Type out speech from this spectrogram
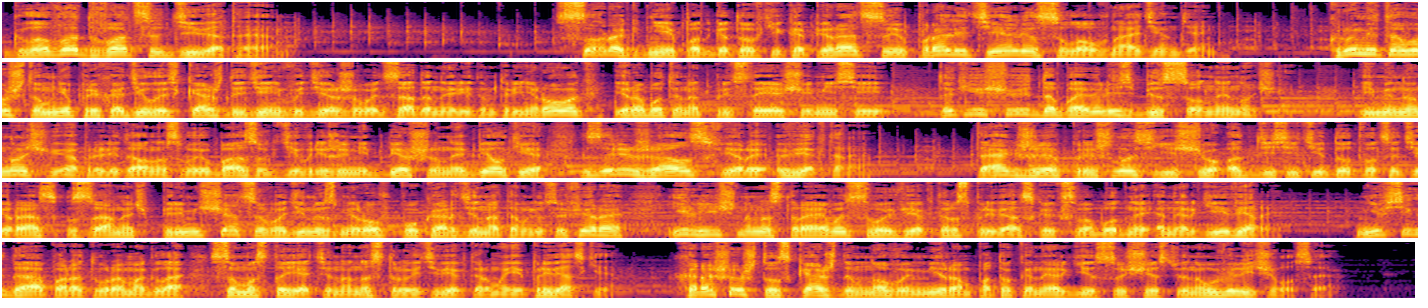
Глава 29. 40 дней подготовки к операции пролетели словно один день. Кроме того, что мне приходилось каждый день выдерживать заданный ритм тренировок и работы над предстоящей миссией, так еще и добавились бессонные ночи. Именно ночью я прилетал на свою базу, где в режиме бешеной белки заряжал сферы вектора – также пришлось еще от 10 до 20 раз за ночь перемещаться в один из миров по координатам Люцифера и лично настраивать свой вектор с привязкой к свободной энергии веры. Не всегда аппаратура могла самостоятельно настроить вектор моей привязки. Хорошо, что с каждым новым миром поток энергии существенно увеличивался.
